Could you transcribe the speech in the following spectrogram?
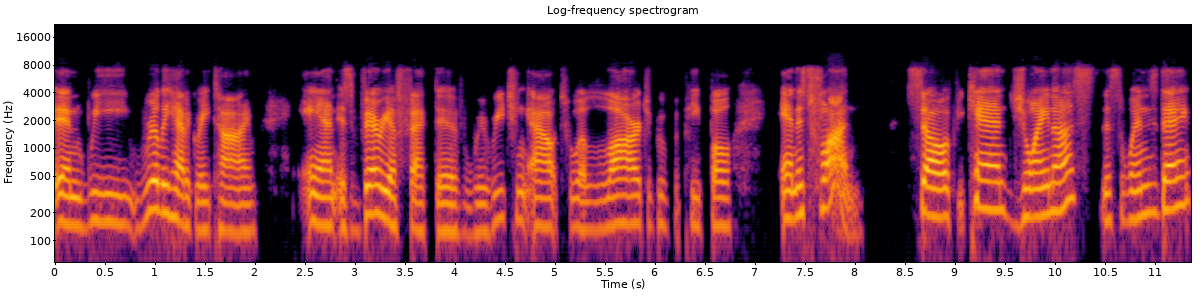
and we really had a great time and it's very effective. We're reaching out to a large group of people and it's fun. So if you can join us this Wednesday,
